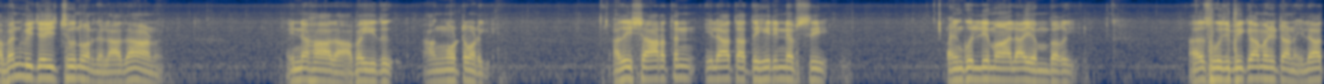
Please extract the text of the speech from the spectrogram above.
അവൻ വിജയിച്ചു എന്ന് പറഞ്ഞല്ലോ അതാണ്. ഇന്നഹാദ അപ്പം ഇത് അങ്ങോട്ട് മടക്കി അത് ഇഷാറത്തൻ ഇലാ തത്തഹിരിൻ നഫ്സി അൻകുല്യമാല എമ്പകി അത് സൂചിപ്പിക്കാൻ വേണ്ടിയിട്ടാണ്. ഇലാ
